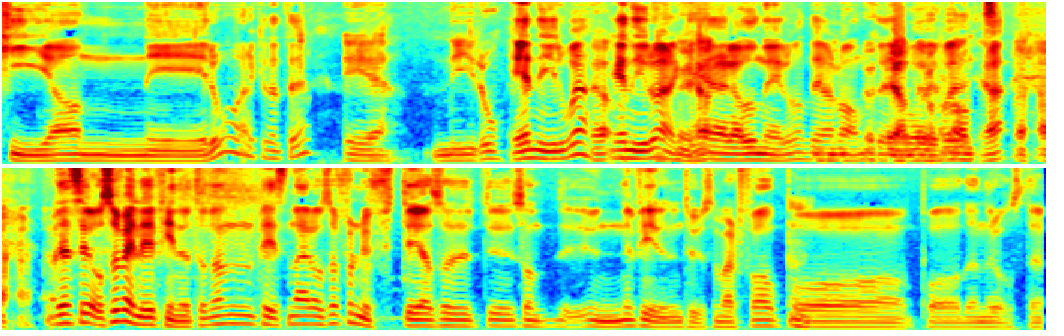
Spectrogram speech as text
Kia Nero, er det ikke den heter? E-Niro. E-Niro, ja. Ja. E-Niro er ikke Ja. Radio Nero, det er noe annet. Det Ja, det er noe annet. ja. Den ser også veldig fin ut, og den prisen er også fornuftig. Altså sånn under 400 000 i hvert fall på, Mm. på den råeste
